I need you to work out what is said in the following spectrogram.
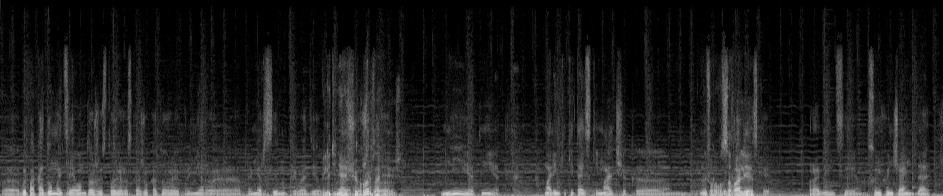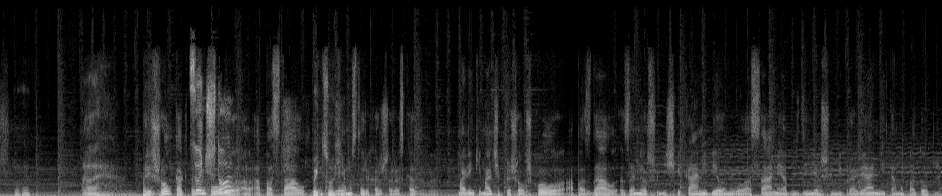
вы пока думаете, я вам тоже историю расскажу, который пример, э, пример сыну приводил. Леденящую да, кровь, что... надеюсь? Нет, нет. Маленький китайский мальчик, э, ну, которого звали провинции Суньхунчань, да. Угу. А, пришел как-то Сунь в школу, что? А, опоздал. Я вам историю хорошо рассказываю. Маленький мальчик пришел в школу, опоздал, замерзшими щеками, белыми волосами, обледеневшими бровями и тому подобное.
